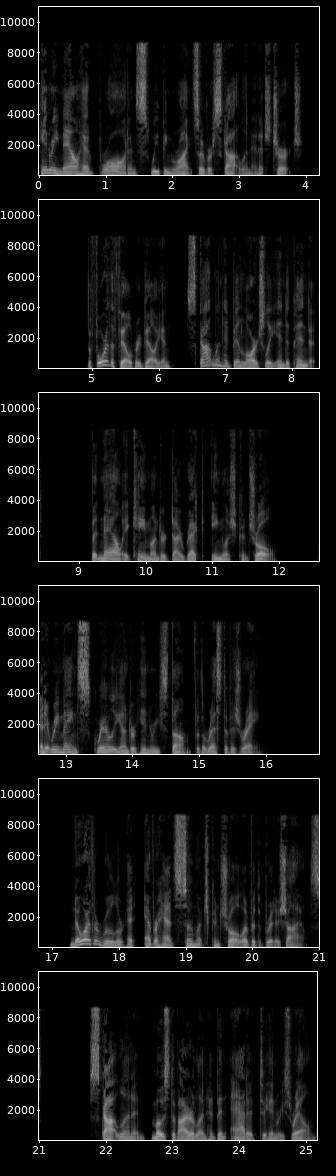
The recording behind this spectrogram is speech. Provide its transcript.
Henry now had broad and sweeping rights over Scotland and its church. Before the failed rebellion, Scotland had been largely independent, but now it came under direct English control, and it remained squarely under Henry's thumb for the rest of his reign. No other ruler had ever had so much control over the British Isles. Scotland and most of Ireland had been added to Henry's realm,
